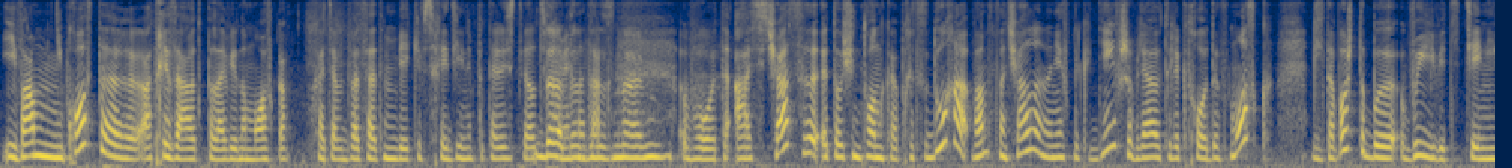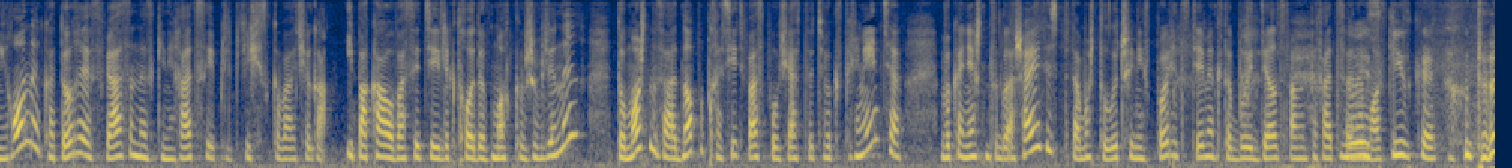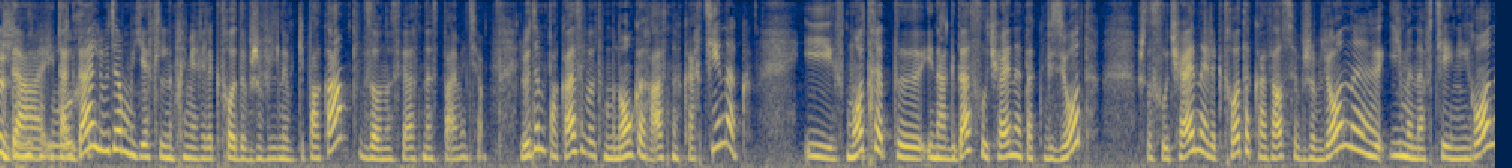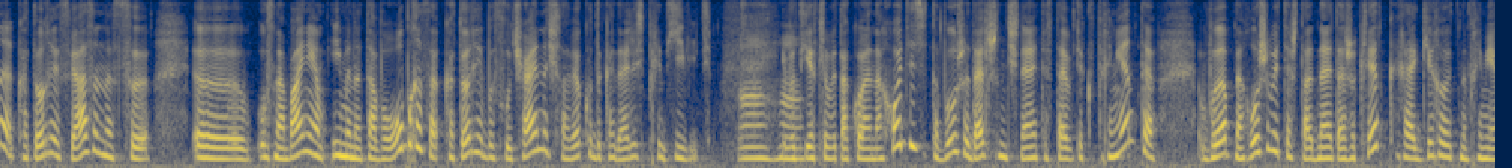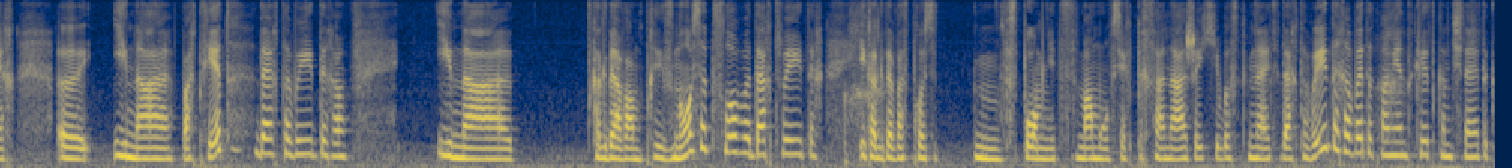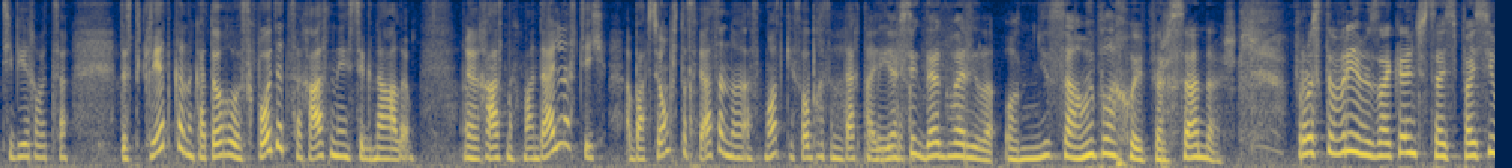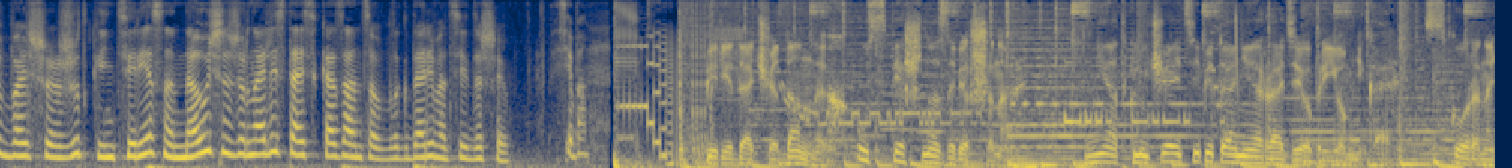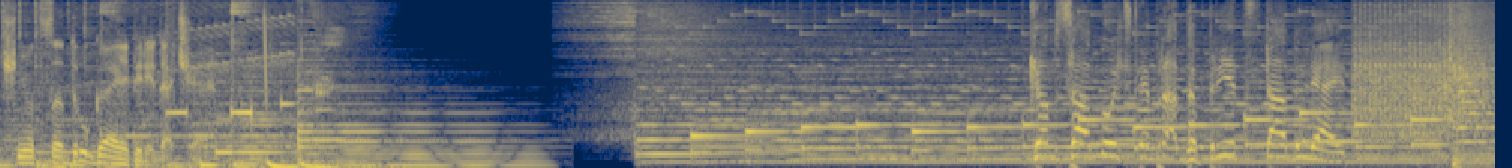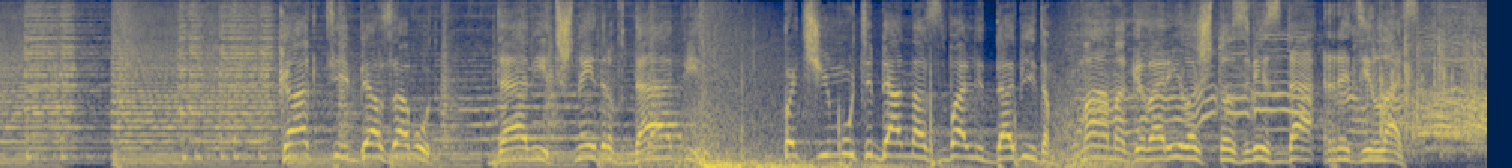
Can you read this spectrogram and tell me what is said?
И вам не просто отрезают половину мозга, хотя в 20 веке в середине пытались сделать да, да, да, знаем. Вот. А сейчас это очень тонкая процедура. Вам сначала на несколько дней вживляют электроды в мозг для того, чтобы выявить те нейроны, которые связаны с генерацией эпилептического очага. И пока у вас эти электроды в мозг вживлены, то можно заодно попросить вас поучаствовать в эксперименте. Вы, конечно, соглашаетесь, потому что лучше не спорить с теми, кто будет делать вам операцию ну на мозг. скидка. Да, и тогда людям, если, например, электроды вживлены в гиппокамп, в зону, связанную с памятью, людям показывают много разных картинок и смотрят, э, иногда случайно так везет, что случайно электрод оказался вживлен именно в те нейроны, которые связаны с э, узнаванием именно того образа, который вы случайно человеку догадались предъявить. Ага. И вот если вы такое находите, то вы уже дальше начинаете ставить эксперименты, вы обнаруживаете, что одна и та же клетка реагирует, например, э, и на портрет Дарта Вейдера, и на когда вам произносят слово Дарт Вейдер, и когда вас просят вспомнить самому всех персонажей, и вы вспоминаете Дарта Вейдера, в этот момент клетка начинает активироваться. То есть клетка, на которую сводятся разные сигналы э, разных модальностей обо всем, что связано у нас в мозге с образом Дарта а Вейдера. я всегда говорила, он не самый плохой персонаж. Просто время заканчивается. Ася, спасибо большое, жутко интересно. Научный журналист Ася Казанцева. Благодарим от всей души. Спасибо. Передача данных успешно завершена. Не отключайте питание радиоприемника. Скоро начнется другая передача. Комсомольская правда представляет. Как тебя зовут? Давид Шнейдров Давид. Почему тебя назвали Давидом? Мама говорила, что звезда родилась.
